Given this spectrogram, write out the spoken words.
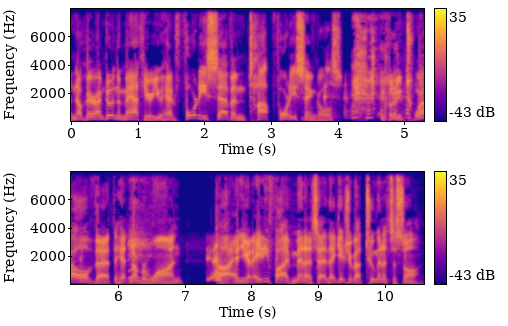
Now, Barry, I'm doing the math here. You had 47 top 40 singles, including 12 that hit number one, Yeah. uh, and you got 85 minutes. That, that gives you about two minutes a song.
